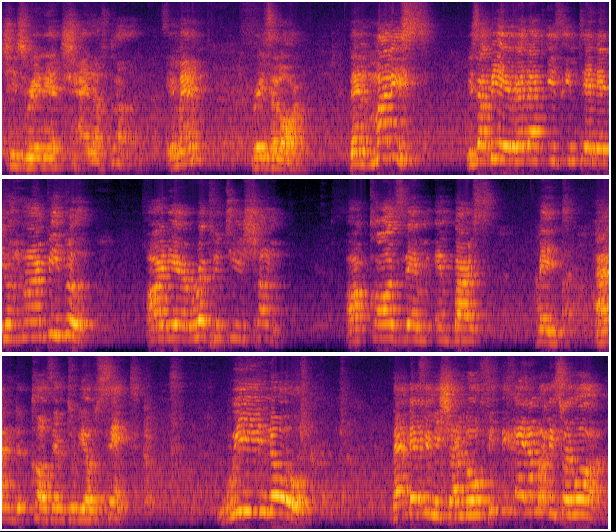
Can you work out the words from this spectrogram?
she's really a child of God. Amen? Praise the Lord. Then malice is a behavior that is intended to harm people or their reputation or cause them embarrassment and cause them to be upset. We know that definition don't fit the kind of malice we want.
